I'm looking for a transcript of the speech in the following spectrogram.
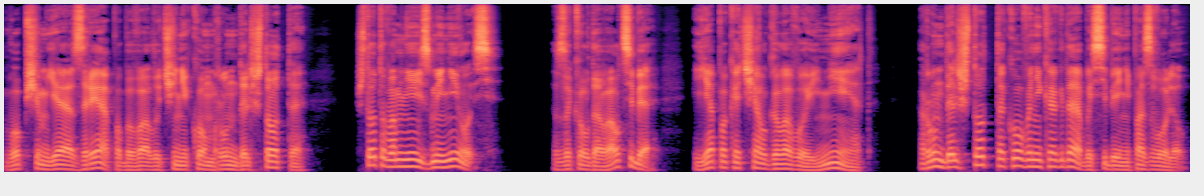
В общем, я зря побывал учеником Рундельштотта. Что-то во мне изменилось. Заколдовал тебя? Я покачал головой. Нет. Рундельштотт такого никогда бы себе не позволил.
